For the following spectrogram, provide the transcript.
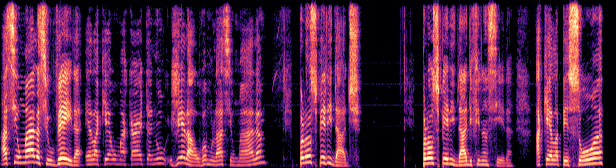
A Silmara Silveira, ela quer uma carta no geral. Vamos lá, Silmara. Prosperidade. Prosperidade financeira aquela pessoa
